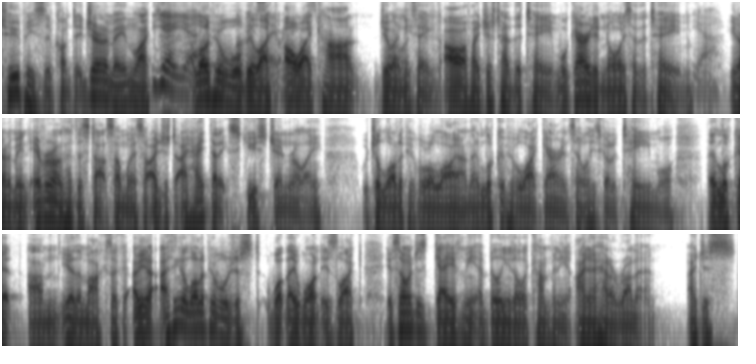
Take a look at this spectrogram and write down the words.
two pieces of content. Do you know what I mean? Like Yeah, yeah. a lot of people will be like, Oh, I can't do anything. Oh, if I just had the team. Well, Gary didn't always have the team. yeah. You know what I mean? Everyone has to start somewhere. So I just I hate that excuse generally, which a lot of people rely on. They look at people like Gary and say, "Well, he's got a team," or they look at um you know the markets. Like I mean, I think a lot of people just what they want is like if someone just gave me a billion dollar company, I know how to run it. I just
